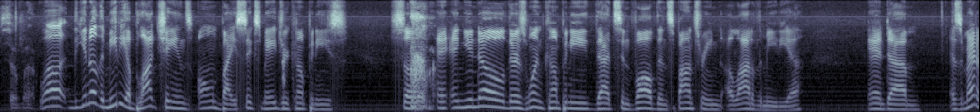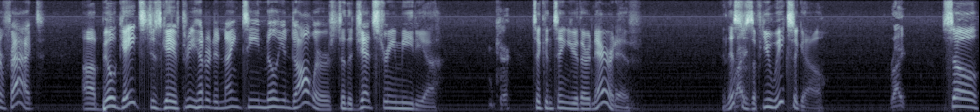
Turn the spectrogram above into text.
So, uh, Well, you know, the media blockchain's owned by six major companies. So, and, and you know, there's one company that's involved in sponsoring a lot of the media. And um, as a matter of fact, uh, Bill Gates just gave $319 million to the Jetstream media okay, to continue their narrative. And this Right. was a few weeks ago. right. So,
